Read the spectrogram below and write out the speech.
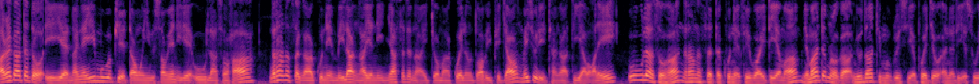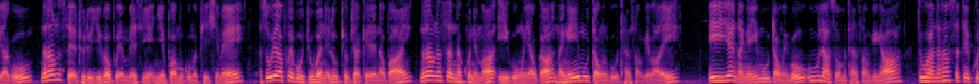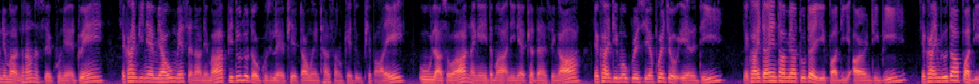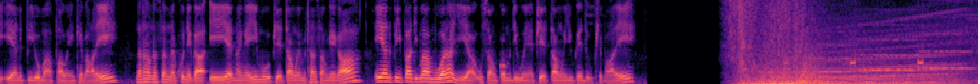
အာရကတက်တော် AA ရဲ့နိုင်ငံရေးမှုအဖြစ်တာဝန်ယူဆောင်ရွက်နေတဲ့ဦးလာစောဟာ2025ခုနှစ်မေလ9ရက်နေ့ည7:00နာရီကျော်မှာကွယ်လွန်သွားပြီဖြစ်ကြောင်းမိတ်ဆွေတွေထံကသိရပါတယ်။ဦးဦးလာစောဟာ2021ခုနှစ်ဖေဖော်ဝါရီလရက်မှာမြန်မာတပ်မတော်ကအမျိုးသားဒီမိုကရေစီအဖွဲ့ချုပ် NLD အစိုးရကို2020အထွေထွေရွေးကောက်ပွဲမဲစင်းအငင်းပွားမှုကိုမဖြေရှင်းပဲအစိုးရဖွဲ့ဖို့ကြိုးပမ်းတယ်လို့ဖြုတ်ချခဲ့တဲ့နောက်ပိုင်း2022ခုနှစ်မှာ AA ကိုဝင်ရောက်ကနိုင်ငံရေးမှုတာဝန်ကိုထမ်းဆောင်ခဲ့ပါတယ်။ AA ရဲ့နိုင်ငံရေးမှုတာဝန်ကိုဦးလာစောမထမ်းဆောင်ခင်ကသူဟာ2021ခုနှစ်မှ2020ခုနှစ်အတွင်းရခိုင်ပြည်နယ်မြောက်ဦးမဲဆန္ဒနယ်မှာပြည်သူ့လွှတ်တော်ကိုယ်စားလှယ်အဖြစ်တာဝန်ထမ်းဆောင်ခဲ့သူဖြစ်ပါတယ်။ဦးလာစောဟာနိုင်ငံရေးသမားအနေနဲ့ဖြတ်တန်းစဉ်ကရခိုင်ဒီမိုကရေစီအဖွဲ့ချုပ် ALD ရခိုင်တိုင်းရင်းသားများတိုးတက်ရေးပါတီ RNDP ရခိုင်မျိုးသားပါတီ ANP တို့မှပါဝင်ခဲ့ပါတယ်။2022ခုနှစ်က AA ရဲ့နိုင်ငံရေးမှုအဖြစ်တာဝန်မထမ်းဆောင်ခဲ့က ANP ပါတီမှမူဝါဒရေးရာဦးဆောင်ကော်မတီဝင်အဖြစ်တာဝန်ယူခဲ့သူဖြစ်ပါတယ်။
